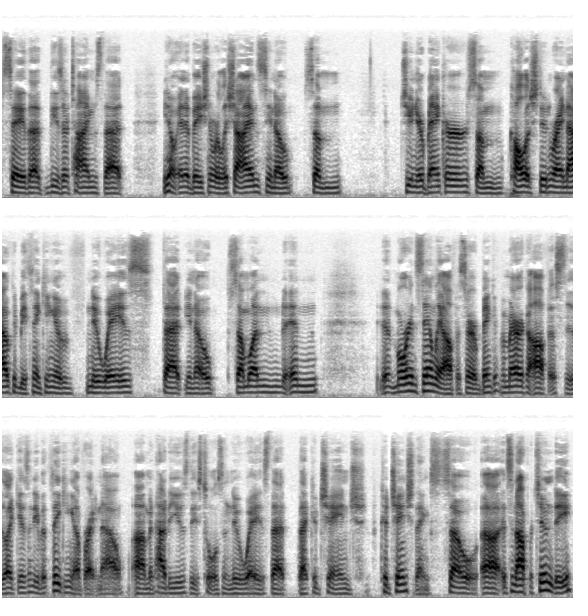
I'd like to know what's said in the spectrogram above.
say that these are times that you know innovation really shines. You know, some junior banker, some college student right now could be thinking of new ways that you know someone in Morgan Stanley office or Bank of America office like isn't even thinking of right now, um, and how to use these tools in new ways that that could change could change things. So uh, it's an opportunity.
